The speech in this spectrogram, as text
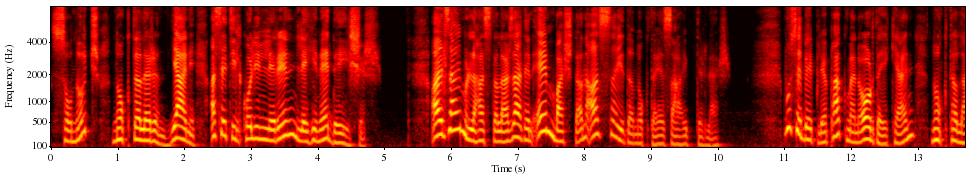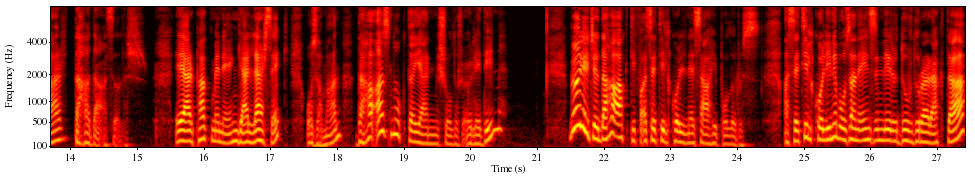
sonuç noktaların yani asetilkolinlerin lehine değişir. Alzheimer'lı hastalar zaten en baştan az sayıda noktaya sahiptirler. Bu sebeple Pacman oradayken noktalar daha da azalır. Eğer Pacman'ı engellersek o zaman daha az nokta yenmiş olur öyle değil mi? Böylece daha aktif asetilkoline sahip oluruz. Asetilkolini bozan enzimleri durdurarak da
